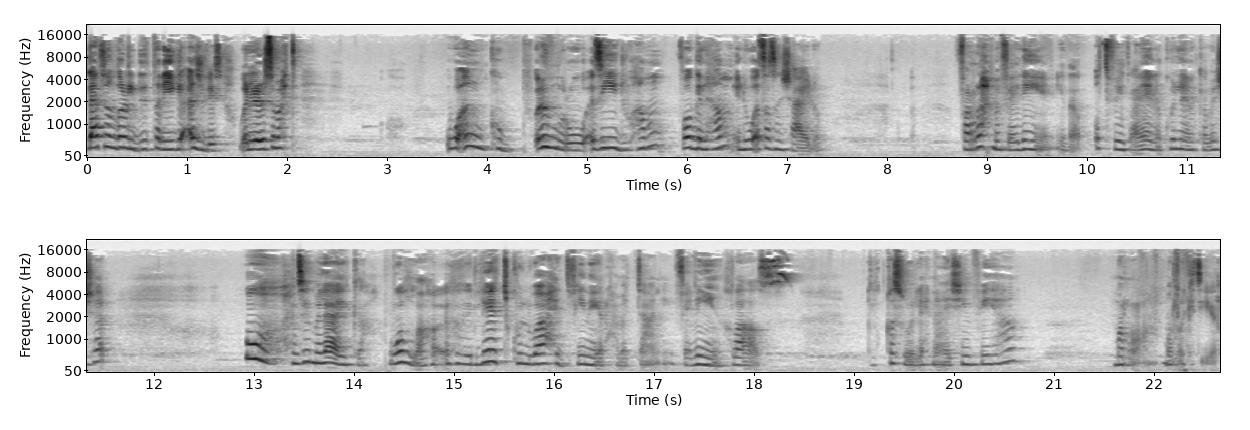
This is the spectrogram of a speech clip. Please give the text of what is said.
لا تنظر لي بدي الطريقة أجلس. ولا لو سمحت وأنكب عمره وازيده هم فوق الهم اللي هو أساسا شايله. فالرحمة فعليا إذا أطفيت علينا كلنا كبشر أوه زي ملائكة. والله ليت كل واحد فينا يرحم التاني. فعليا خلاص. القسوة اللي إحنا عايشين فيها مرة مرة كتير.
